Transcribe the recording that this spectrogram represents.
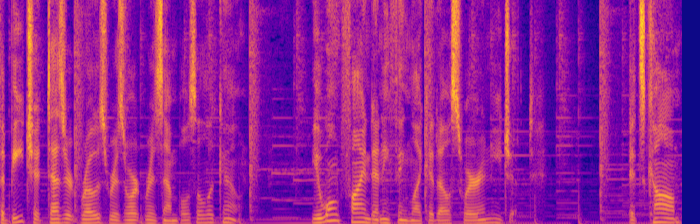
The beach at Desert Rose Resort resembles a lagoon. You won't find anything like it elsewhere in Egypt. It's calm,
